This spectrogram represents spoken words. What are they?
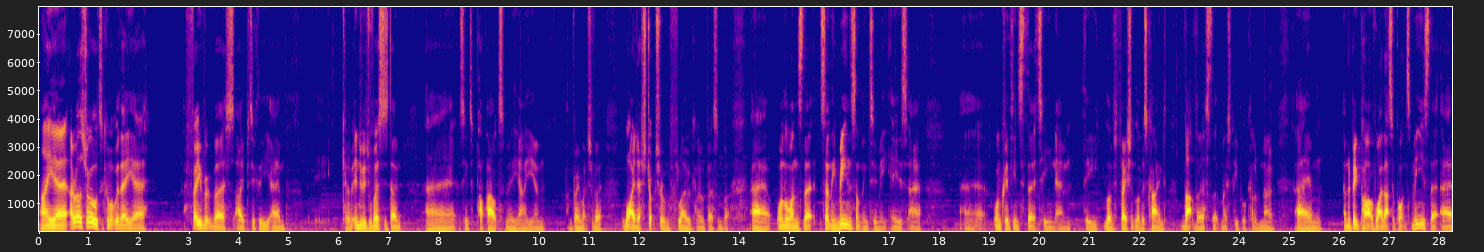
I uh, I rather struggle to come up with a, uh, a favourite verse. I particularly um, kind of individual verses don't uh, seem to pop out to me. I um, I'm very much of a wider structure and flow kind of a person, but uh, one of the ones that certainly means something to me is uh, uh, 1 Corinthians 13, um, the love is patient, love is kind, that verse that most people kind of know. Um, and a big part of why that's important to me is that uh,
